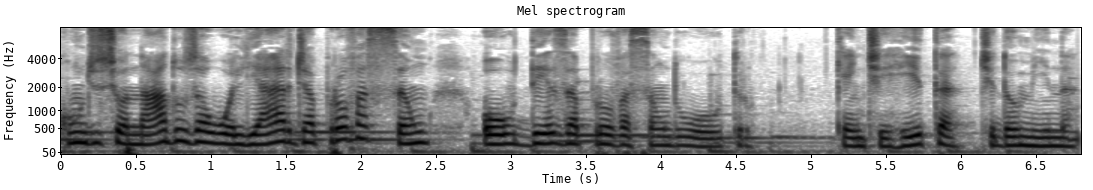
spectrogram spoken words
condicionados ao olhar de aprovação ou desaprovação do outro. Quem te irrita, te domina.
